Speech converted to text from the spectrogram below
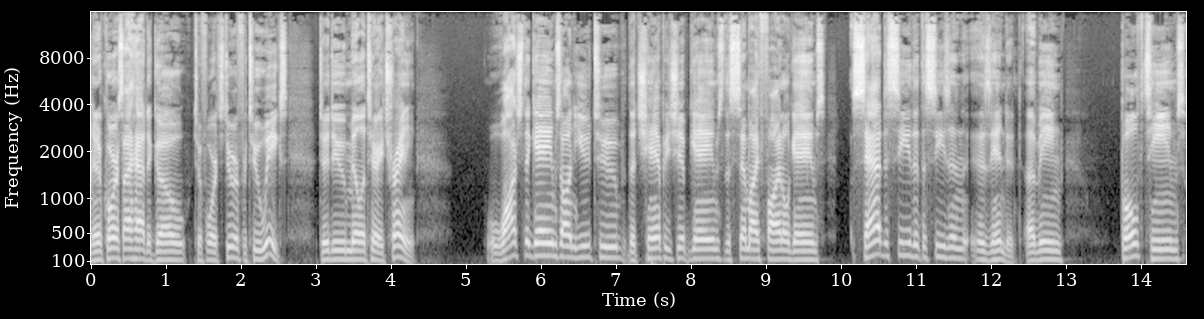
And of course, I had to go to Fort Stewart for two weeks to do military training. Watch the games on YouTube, the championship games, the semifinal games. Sad to see that the season is ended. I mean, both teams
